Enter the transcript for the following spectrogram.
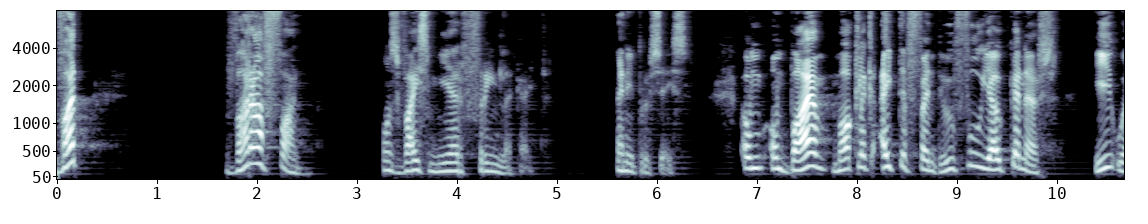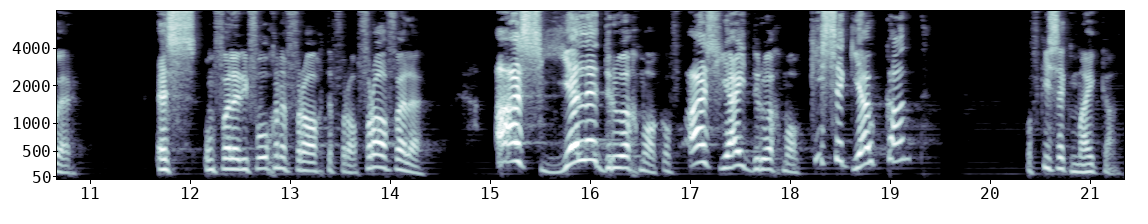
Wat wat daarvan ons wys meer vriendelikheid in die proses. Om om baie maklik uit te vind hoe voel jou kinders hieroor is om vir hulle die volgende vraag te vra. Vra vir hulle: As jy droog maak of as jy droog maak, kies ek jou kant of kies ek my kant?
